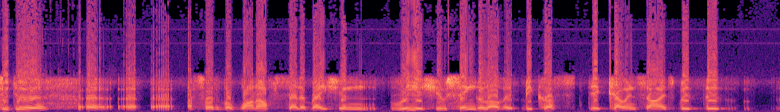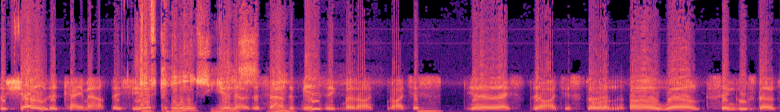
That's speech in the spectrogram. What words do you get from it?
to do a, a, a, a sort of a one-off celebration reissue single of it because it coincides with the the show that came out this year. Of course, yes. You know, the Sound yeah. of Music. But I, I just, you know, they, I just thought, oh well, singles don't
